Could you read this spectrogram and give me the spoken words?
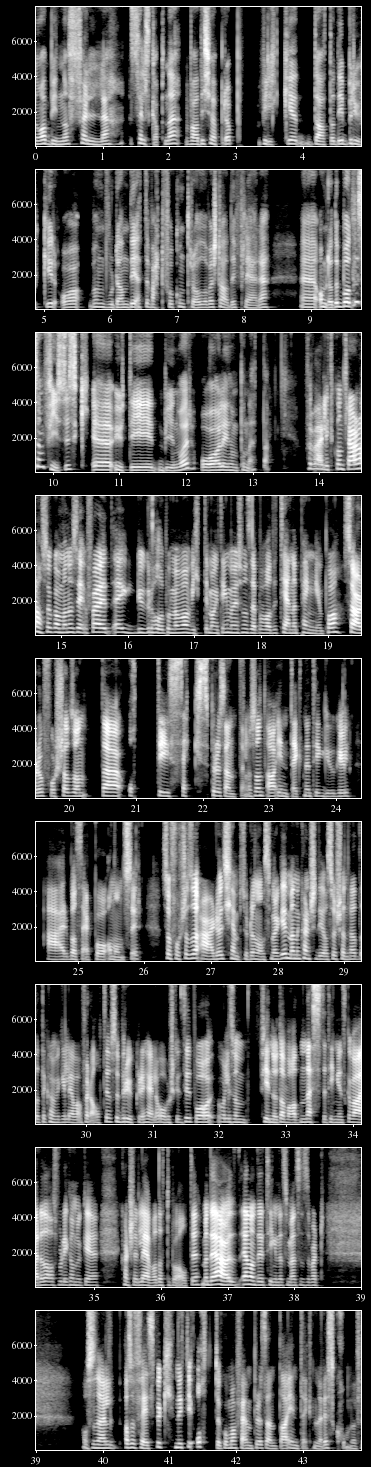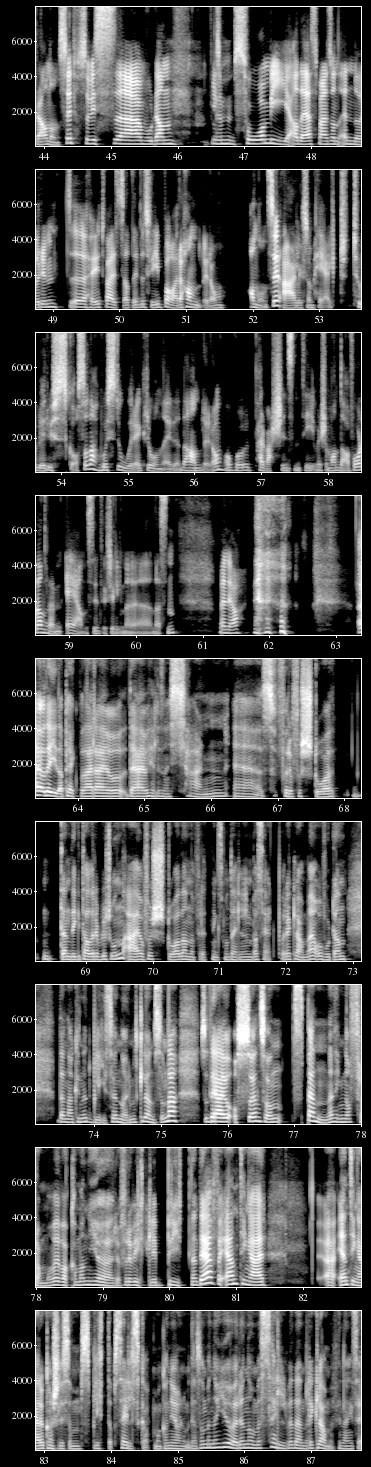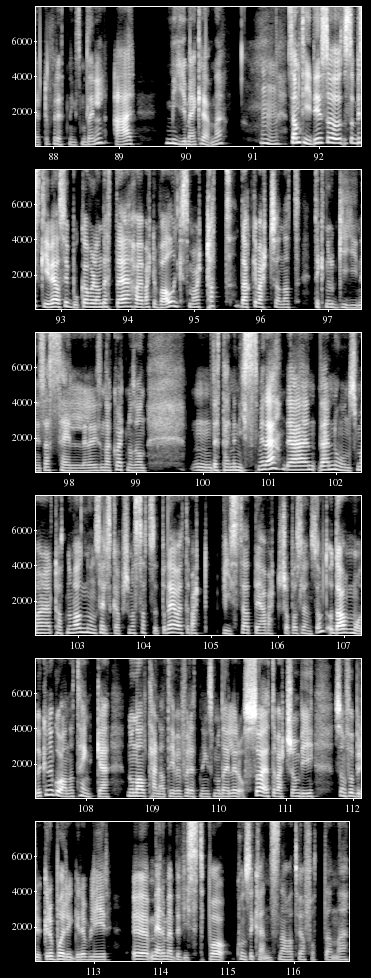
nå begynne å følge selskapene, hva de kjøper opp, hvilke data de bruker, og hvordan de etter hvert får kontroll over stadig flere eh, områder. Både liksom fysisk eh, ute i byen vår, og liksom på nett. da. For å være litt kontrær, da, så kan man jo si For Google holder på med vanvittig mange ting, men hvis man ser på hva de tjener penger på, så er det jo fortsatt sånn Det er 86% eller noe sånt av inntektene til Google er basert på annonser. Så fortsatt så er det jo et kjempestort annonsemarked, men kanskje de også skjønner at dette kan vi ikke leve av for alltid, og så bruker de hele overskuddet sitt på å liksom finne ut av hva den neste tingen skal være, da, for de kan jo ikke kanskje leve av dette på alltid. Men det er jo en av de tingene som jeg syns har vært jeg, altså Facebook, 98,5% av inntektene deres kommer fra annonser. Så hvis uh, hvordan liksom, så mye av det som er en sånn enormt uh, høyt verdsatt industri, bare handler om annonser, er liksom helt tullerusk også, da. Hvor store kroner det handler om, og hvor perverse insentiver som man da får, da, når det er den eneste inntektskilden, nesten. Men ja. Og det Ida peker på der, er jo, det er jo hele sånn kjernen eh, for å forstå den digitale revolusjonen, er å forstå denne forretningsmodellen basert på reklame, og hvordan den har kunnet bli så enormt lønnsom. Da. Så det er jo også en sånn spennende ting nå framover. Hva kan man gjøre for å virkelig bryte ned det? For én ting er en ting er å kanskje liksom splitte opp selskap, man kan gjøre noe med det, sånn, men å gjøre noe med selve den reklamefinansierte forretningsmodellen er mye mer krevende. Mm. Samtidig så, så, beskriver jeg også i boka hvordan dette har vært valg som har vært tatt. Det har ikke vært sånn at teknologien i seg selv eller liksom, Det har ikke vært noe sånn mm, determinisme i det. Det er, det er, noen som har tatt noen valg, noen selskaper som har satset på det, og etter hvert vist seg at det har vært såpass lønnsomt. Og da må det kunne gå an å tenke noen alternative forretningsmodeller også, etter hvert som vi som forbrukere og borgere blir ø, mer og mer bevisst på konsekvensene av at vi har fått denne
